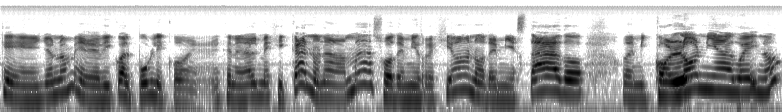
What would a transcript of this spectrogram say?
que yo no me dedico al público en general mexicano nada más. O de mi región, o de mi estado, o de mi colonia, güey, ¿no?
